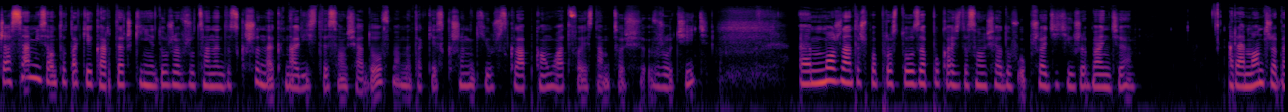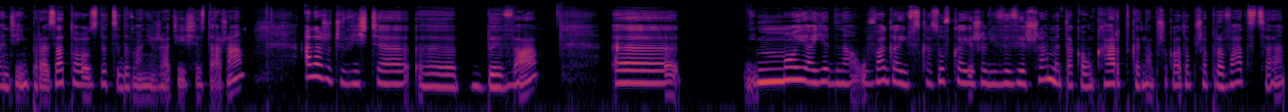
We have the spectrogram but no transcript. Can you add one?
Czasami są to takie karteczki nieduże wrzucane do skrzynek na listy sąsiadów. Mamy takie skrzynki już z klapką, łatwo jest tam coś wrzucić. Można też po prostu zapukać do sąsiadów, uprzedzić ich, że będzie remont, że będzie impreza. To zdecydowanie rzadziej się zdarza, ale rzeczywiście e, bywa. E, moja jedna uwaga i wskazówka, jeżeli wywieszamy taką kartkę, na przykład o przeprowadzce,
